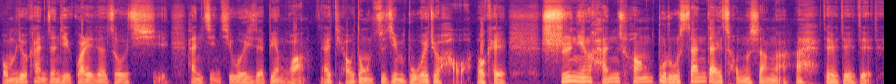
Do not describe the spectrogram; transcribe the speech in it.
我们就看整体怪力的周期和景气危机的变化来调动资金部位就好啊。OK，十年寒窗不如三代从商啊！哎，对对对对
